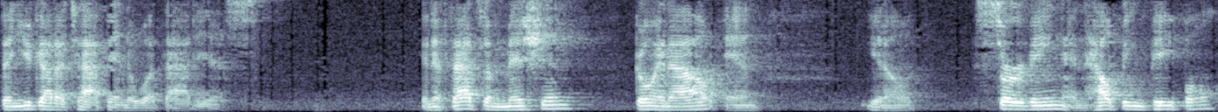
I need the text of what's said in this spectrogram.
then you got to tap into what that is. And if that's a mission, going out and, you know, serving and helping people,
